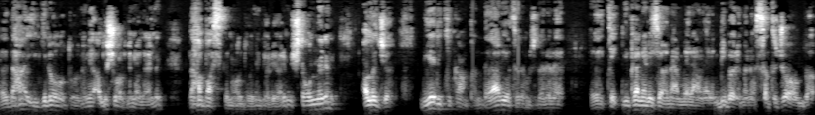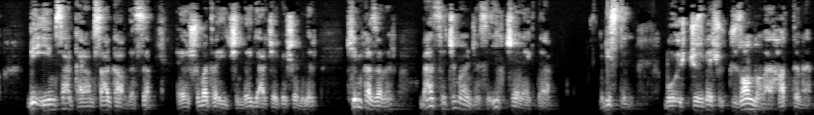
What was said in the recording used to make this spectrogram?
daha ilgili olduğunu ve alış ordinolarının daha baskın olduğunu görüyorum. İşte onların alıcı, diğer iki kampın değer yatırımcıları ve e, teknik analize önem verenlerin bir bölümünün satıcı olduğu bir iyimser karamsar kavgası e, Şubat ayı içinde gerçekleşebilir. Kim kazanır? Ben seçim öncesi ilk çeyrekte BIST'in bu 305-310 dolar hattını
